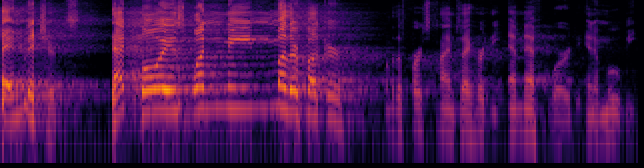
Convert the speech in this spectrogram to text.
Ben Richards. That boy is one mean motherfucker. One of the first times I heard the MF word in a movie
